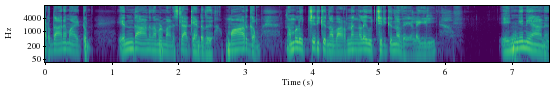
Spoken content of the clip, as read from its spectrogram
പ്രധാനമായിട്ടും എന്താണ് നമ്മൾ മനസ്സിലാക്കേണ്ടത്? മാർഗം നമ്മൾ ഉച്ചരിക്കുന്ന വർണങ്ങളെ ഉച്ചരിക്കുന്ന വേളയിൽ എങ്ങനെയാണ്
